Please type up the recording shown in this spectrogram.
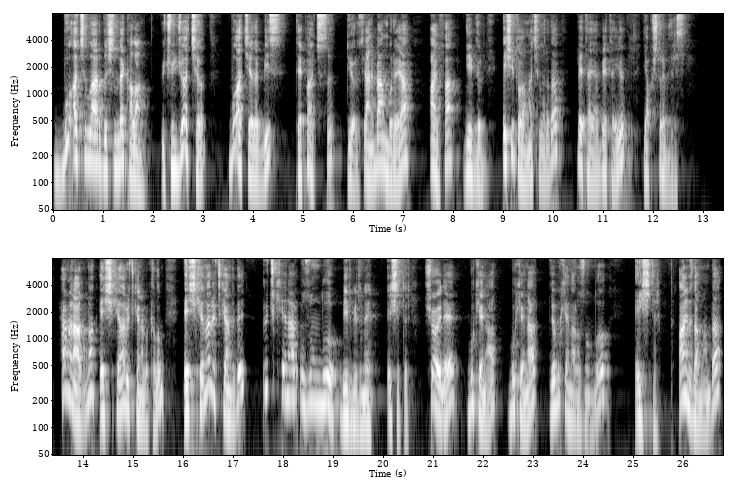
Bu açılar dışında kalan üçüncü açı bu açıya da biz tepe açısı diyoruz. Yani ben buraya alfa diyebilirim. Eşit olan açılara da beta'ya beta'yı yapıştırabiliriz. Hemen ardından eşkenar üçgene bakalım. Eşkenar üçgende de üç kenar uzunluğu birbirine eşittir. Şöyle bu kenar, bu kenar ve bu kenar uzunluğu eşittir. Aynı zamanda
